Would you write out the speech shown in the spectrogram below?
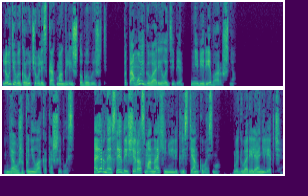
Люди выкручивались как могли, чтобы выжить. Потому и говорила тебе, не бери барышню. Я уже поняла, как ошиблась. Наверное, в следующий раз монахиню или крестьянку возьму. Вы говорили, они легче.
